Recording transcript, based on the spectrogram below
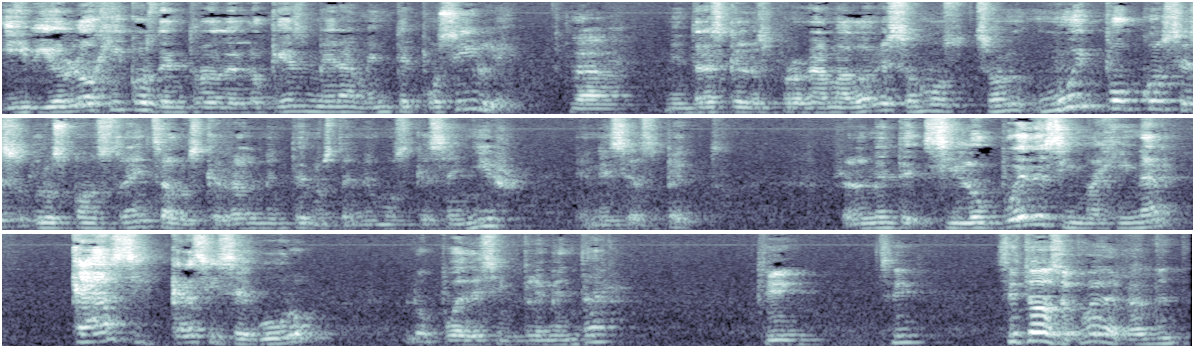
y biológicos dentro de lo que es meramente posible. Claro. Mientras que los programadores somos, son muy pocos esos- los constraints a los que realmente nos tenemos que ceñir en ese aspecto. Realmente, si lo puedes imaginar, casi, casi seguro, lo puedes implementar. Sí, sí. Sí, todo se puede realmente.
